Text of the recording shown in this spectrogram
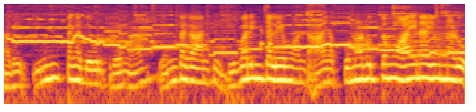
మరి ఇంతగా దేవుడి ప్రేమ ఎంతగా అంటే వివరించలేము అంట. ఆయన పునరుత్తము ఆయన అయి ఉన్నాడు.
